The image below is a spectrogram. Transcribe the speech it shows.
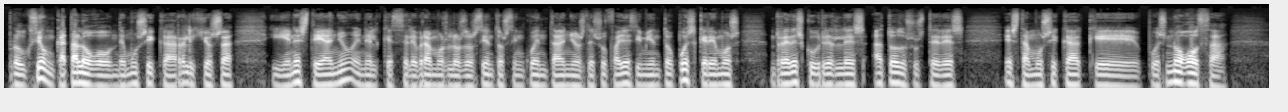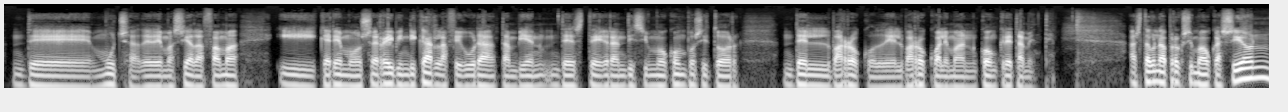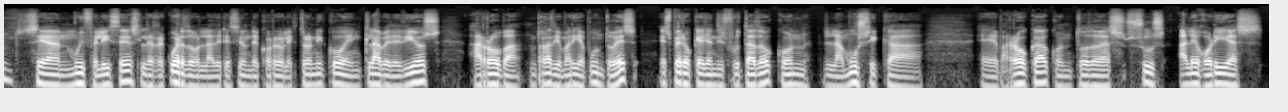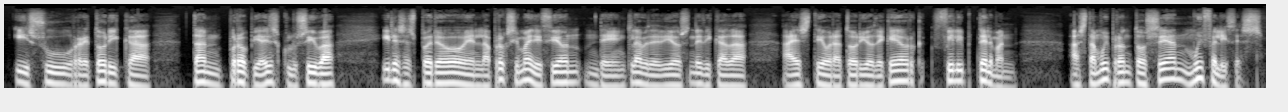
producción, catálogo de música religiosa y en este año en el que celebramos los 250 años de su fallecimiento, pues queremos redescubrirles a todos ustedes esta música que pues no goza de mucha, de demasiada fama y queremos reivindicar la figura también de este grandísimo compositor del barroco, del barroco alemán concretamente. Hasta una próxima ocasión, sean muy felices. Les recuerdo la dirección de correo electrónico en clave de Dios. Espero que hayan disfrutado con la música eh, barroca, con todas sus alegorías y su retórica tan propia y exclusiva y les espero en la próxima edición de Enclave de Dios dedicada a este oratorio de Georg Philipp Telemann. Hasta muy pronto, sean muy felices.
